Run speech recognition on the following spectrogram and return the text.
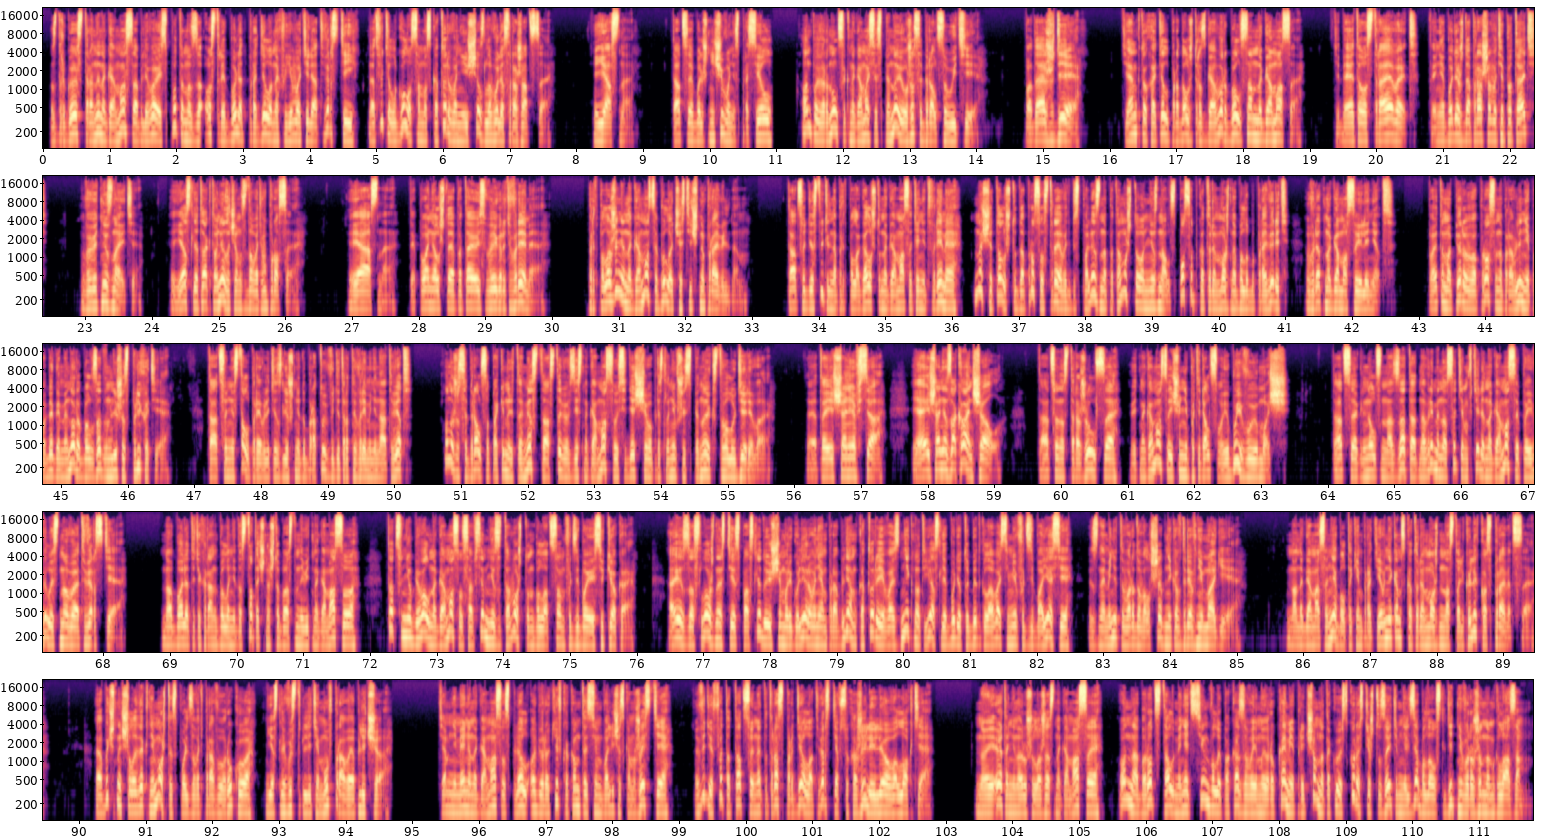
С другой стороны, Нагамаса, обливаясь потом из-за острой боли от проделанных в его теле отверстий, ответил голосом, из которого не исчезла воля сражаться. «Ясно». Тация больше ничего не спросил. Он повернулся к Нагамасе спиной и уже собирался уйти. «Подожди». Тем, кто хотел продолжить разговор, был сам Нагамаса. «Тебя это устраивает? Ты не будешь допрашивать и пытать? Вы ведь не знаете. Если так, то незачем задавать вопросы». «Ясно. Ты понял, что я пытаюсь выиграть время». Предположение Нагамаса было частично правильным. Тацу действительно предполагал, что Нагамаса тянет время, но считал, что допрос устраивать бесполезно, потому что он не знал способ, которым можно было бы проверить, врет Нагамаса или нет. Поэтому первый вопрос о направлении побега Минора был задан лишь из прихоти. Тацу не стал проявлять излишнюю доброту в виде траты времени на ответ. Он уже собирался покинуть это место, оставив здесь Нагамасу, сидящего прислонившись спиной к стволу дерева. «Это еще не все. Я еще не закончил!» Тацу насторожился, ведь Нагамаса еще не потерял свою боевую мощь. Тацу оглянулся назад, и одновременно с этим в теле Нагамасы появилось новое отверстие. Но боль от этих ран было недостаточно, чтобы остановить Нагамасу. Тацу не убивал Нагамасу совсем не из-за того, что он был отцом Фудзибоя Сикёка, а из-за сложности с последующим урегулированием проблем, которые возникнут, если будет убит глава семьи Фудзибаяси, знаменитого рода волшебников древней магии. Но Нагамаса не был таким противником, с которым можно настолько легко справиться. Обычно человек не может использовать правую руку, если выстрелить ему в правое плечо. Тем не менее, Нагамаса сплел обе руки в каком-то символическом жесте, Увидев это, Тацуя на этот раз проделал отверстие в сухожилии левого локтя. Но и это не нарушило жест Накамасы. Он, наоборот, стал менять символы, показываемые руками, причем на такой скорости, что за этим нельзя было уследить невооруженным глазом.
